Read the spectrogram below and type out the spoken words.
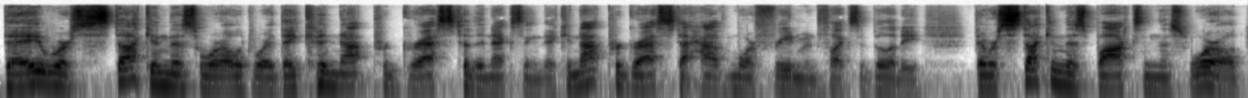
They were stuck in this world where they could not progress to the next thing. They could not progress to have more freedom and flexibility. They were stuck in this box in this world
